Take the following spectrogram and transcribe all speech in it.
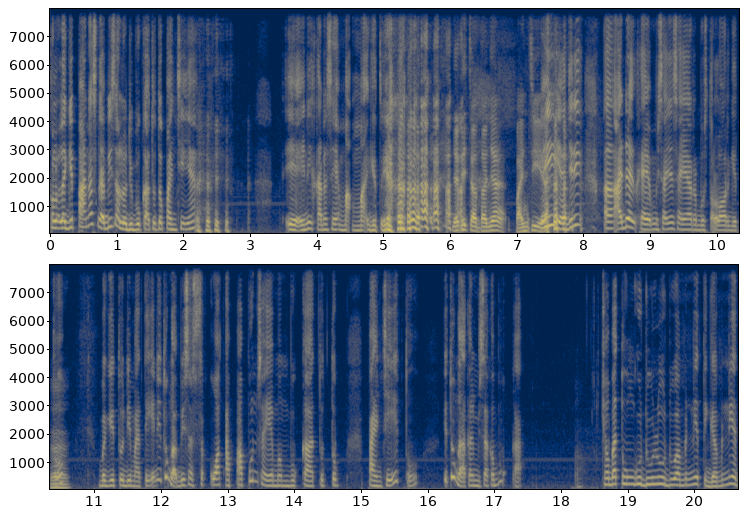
Kalau lagi panas nggak bisa loh dibuka tutup pancinya. Iya, ini karena saya emak-emak gitu ya. Jadi contohnya panci ya. iya, jadi eh, ada kayak misalnya saya rebus telur gitu. Hmm. Begitu dimatiin itu nggak bisa sekuat apa pun saya membuka tutup panci itu, itu nggak akan bisa kebuka. Coba tunggu dulu dua menit, tiga menit,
